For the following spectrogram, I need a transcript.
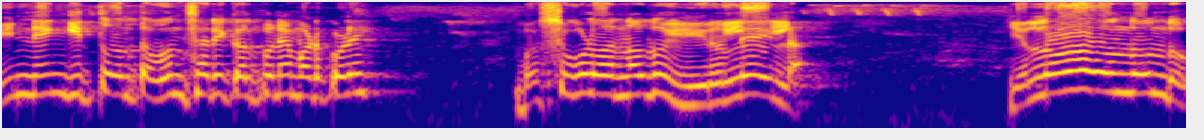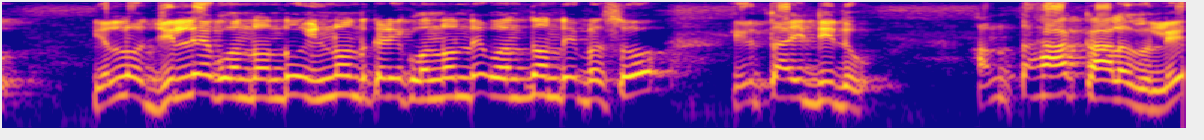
ಇನ್ನೆಂಗಿತ್ತು ಅಂತ ಒಂದು ಸಾರಿ ಕಲ್ಪನೆ ಮಾಡ್ಕೊಳ್ಳಿ. ಬಸ್ಸುಗಳು ಅನ್ನೋದು ಇರಲೇ ಇಲ್ಲ. ಎಲ್ಲೋ ಒಂದೊಂದು, ಎಲ್ಲೋ ಜಿಲ್ಲೆಗೆ ಒಂದೊಂದು, ಇನ್ನೊಂದು ಕಡೆಗೆ ಒಂದೊಂದೇ ಒಂದೊಂದೇ ಬಸ್ಸು ಇರ್ತಾ ಇದ್ದಿದ್ದು. ಅಂತಹ ಕಾಲದಲ್ಲಿ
